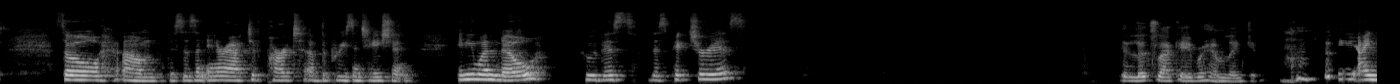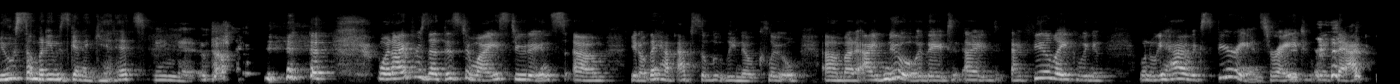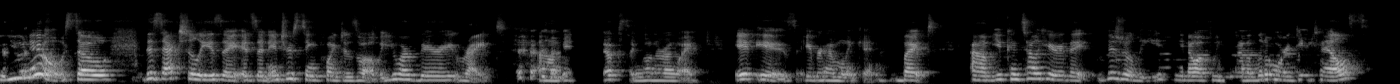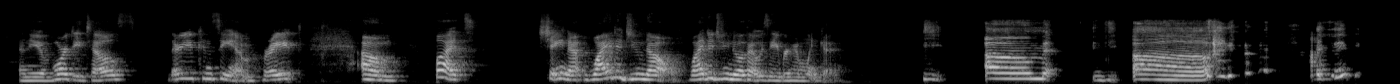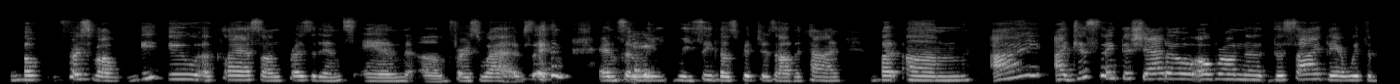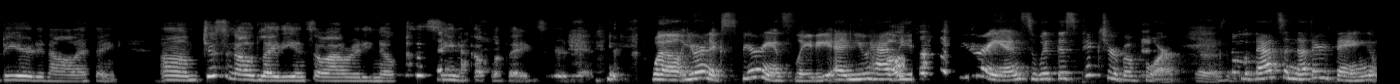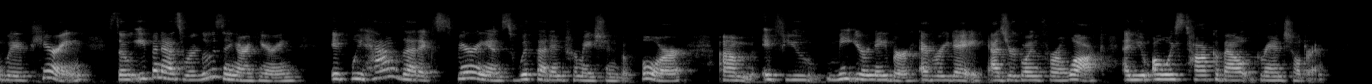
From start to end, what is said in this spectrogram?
So um, this is an interactive part of the presentation. Anyone know who this, this picture is? It looks like Abraham Lincoln. I knew somebody was going to get it. when I present this to my students, um, you know, they have absolutely no clue. Um, but I knew that I, I feel like when, when we have experience, right, with that, you knew. So this actually is a, it's an interesting point as well, but you are very right. Um, it, oops, I'm going the wrong way. It is Abraham Lincoln, but um, you can tell here that visually, you know, if we have a little more details and you have more details, there you can see him, right? Um, but Shayna, why did you know? Why did you know that was Abraham Lincoln? Um, uh, I think, well, first of all, we do a class on presidents and um, first wives, and, and so we, we see those pictures all the time. But um, I I just think the shadow over on the, the side there with the beard and all, I think. Um, just an old lady, and so I already know, seen a couple of things. Well, you're an experienced lady, and you had oh. the experience with this picture before. Uh-huh. So that's another thing with hearing. So even as we're losing our hearing, if we have that experience with that information before, um, if you meet your neighbor every day as you're going for a walk and you always talk about grandchildren,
